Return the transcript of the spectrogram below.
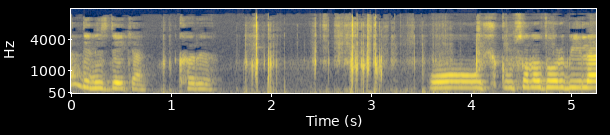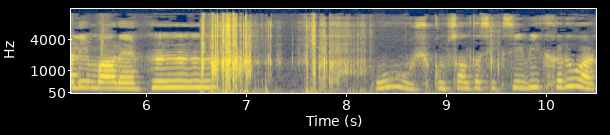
ben denizdeyken karı. Oo şu kumsala doğru bir ilerleyeyim bari. Oo şu kumsalda seksi bir karı var.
